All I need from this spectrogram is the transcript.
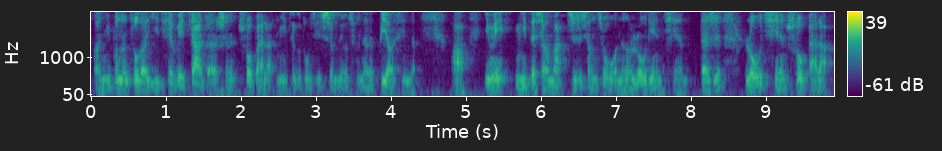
啊，你不能做到一切为价值而生，说白了，你这个东西是没有存在的必要性的，啊，因为你的想法只是想说我能够搂点钱，但是搂钱说白了。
